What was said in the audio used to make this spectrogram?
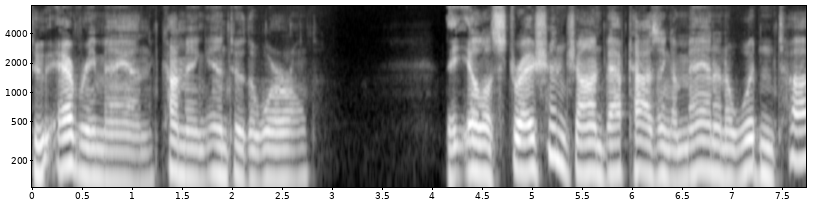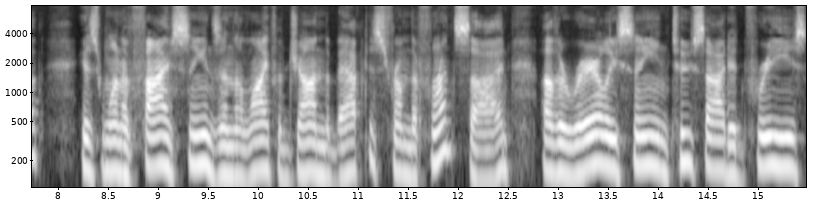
to every man coming into the world. The illustration, John baptizing a man in a wooden tub, is one of five scenes in the life of John the Baptist from the front side of a rarely seen two sided frieze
